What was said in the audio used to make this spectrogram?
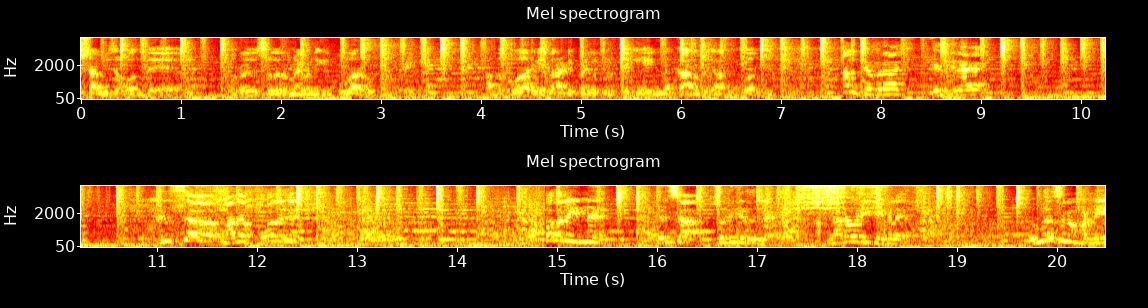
கமிஷன் ஆஃபீஸில் வந்து ஒரு சிலர் மேலே நீங்கள் புகார் கொடுத்துருக்குறீங்க. அந்த புகார் எதன் அடிப்படையில் கொடுத்தீங்க? என்ன காரணத்துக்காக அந்த புகார் கொடுத்தீங்க? ஜபராஜ் என்கிற கிறிஸ்தவ மத போதகர் போதனைன்னு பெருசாக சொல்லிக்கிறது இல்லை நடவடிக்கைகளை விமர்சனம் பண்ணி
